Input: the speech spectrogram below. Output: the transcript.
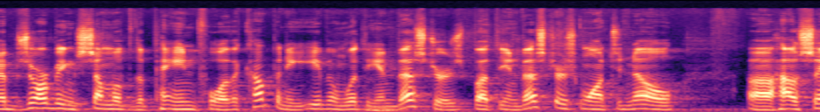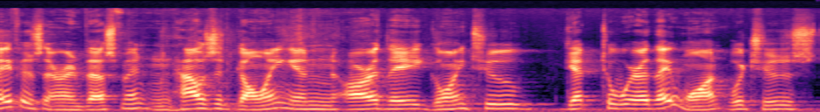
absorbing some of the pain for the company, even with the investors. But the investors want to know uh, how safe is their investment and how's it going, and are they going to get to where they want, which is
